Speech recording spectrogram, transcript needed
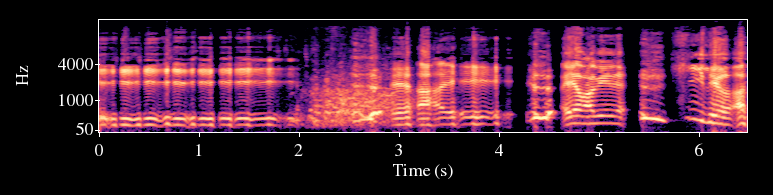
哎呀，哎呀，妈咪，细了。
